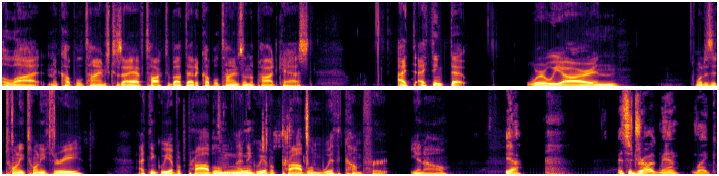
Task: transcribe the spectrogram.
a lot and a couple of times because I have talked about that a couple of times on the podcast. I I think that where we are in what is it 2023 I think we have a problem I Mhm. think we have a problem with comfort you know Yeah. it's a drug man like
